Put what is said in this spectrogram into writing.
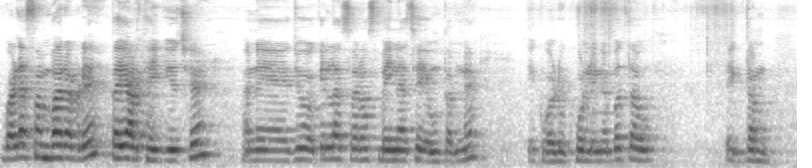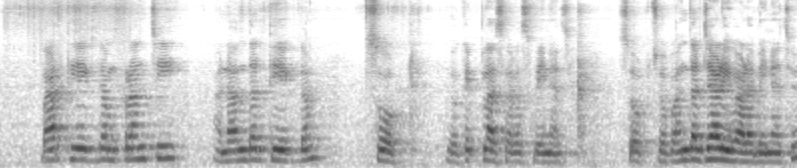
વડા સંભાર આપણે તૈયાર થઈ ગયું છે. અને જુઓ કેટલા સરસ બન્યા છે હું તમને એક વડું ખોલીને બતાવું. એકદમ બહારથી એકદમ ક્રન્ચી અને અંદરથી એકદમ સોફ્ટ. જો કેટલા સરસ બન્યા છે. Soft soft. અંદર જાળીવાળા બન્યા છે.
